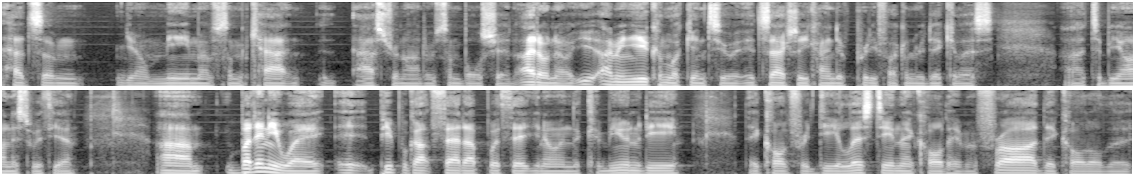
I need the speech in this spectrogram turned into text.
had some you know meme of some cat astronaut or some bullshit. I don't know. I mean, you can look into it. It's actually kind of pretty fucking ridiculous, uh, to be honest with you. Um, but anyway, it, people got fed up with it. You know, in the community, they called for delisting. They called him a fraud. They called all the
